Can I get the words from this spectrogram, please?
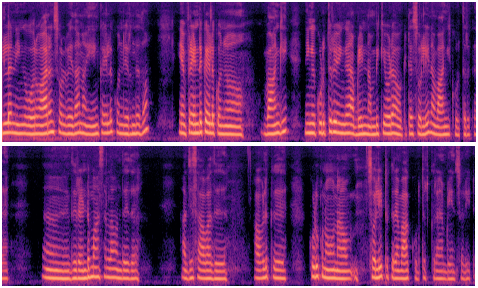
இல்லை நீங்கள் ஒரு வாரம் சொல்வே தான் நான் என் கையில் கொஞ்சம் இருந்ததும் என் ஃப்ரெண்டு கையில் கொஞ்சம் வாங்கி நீங்கள் கொடுத்துருவீங்க அப்படின்னு நம்பிக்கையோடு அவகிட்ட சொல்லி நான் வாங்கி கொடுத்துருக்கேன். இது ரெண்டு மாதம்லாம் வந்து இது அட்ஜஸ்ட் ஆகாது. அவளுக்கு கொடுக்கணும் நான் சொல்லிகிட்ருக்குறேன் வாக்கு கொடுத்துருக்குறேன் அப்படின்னு சொல்லிட்டு.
